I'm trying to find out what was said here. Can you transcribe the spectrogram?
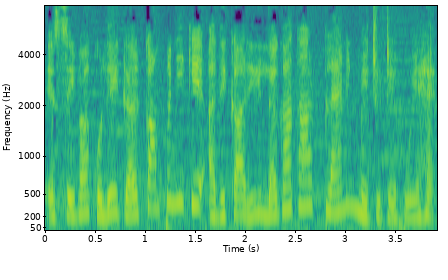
इस सेवा को लेकर कंपनी के अधिकारी लगातार प्लानिंग में जुटे हुए हैं।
